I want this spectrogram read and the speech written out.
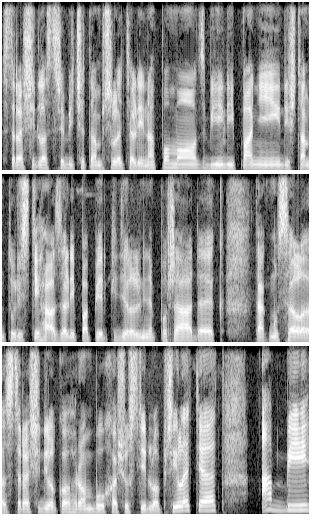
Strašidla Střebiče tam přiletěli na pomoc, bílí paní, když tam turisti házeli papírky, dělali nepořádek, tak musel strašidilko Hrombuch a Šustidlo přiletět, aby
